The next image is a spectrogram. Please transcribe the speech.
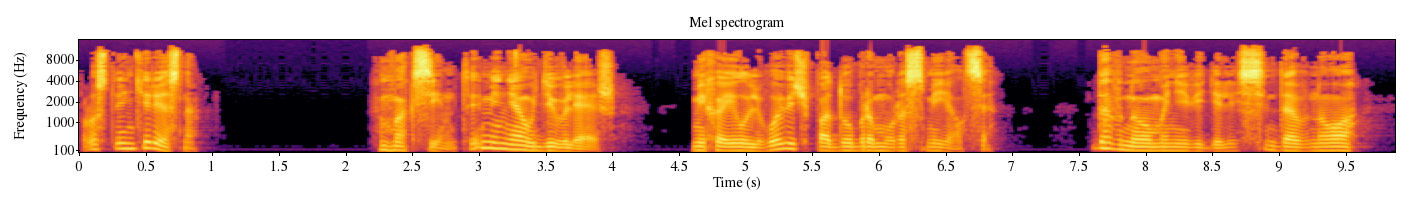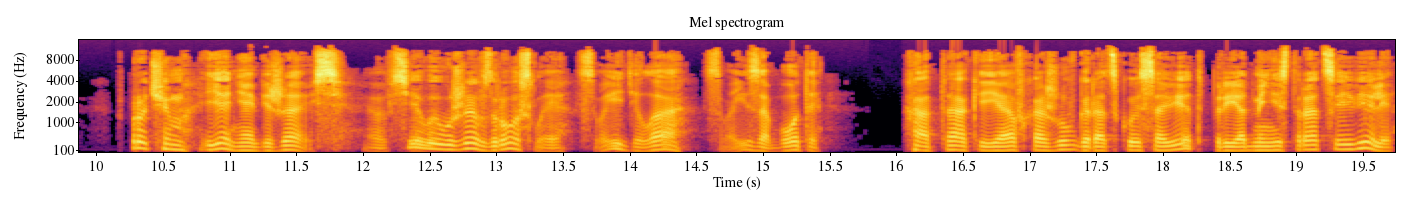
Просто интересно». «Максим, ты меня удивляешь». Михаил Львович по-доброму рассмеялся. «Давно мы не виделись, давно. Впрочем, я не обижаюсь. Все вы уже взрослые, свои дела, свои заботы. А так я вхожу в городской совет при администрации Вели.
